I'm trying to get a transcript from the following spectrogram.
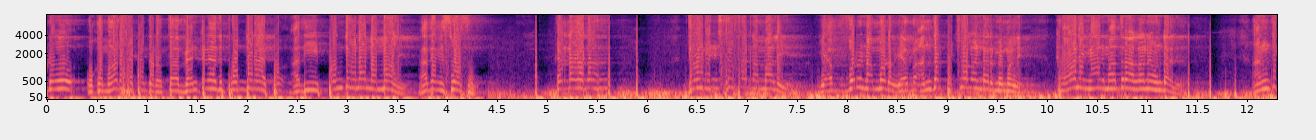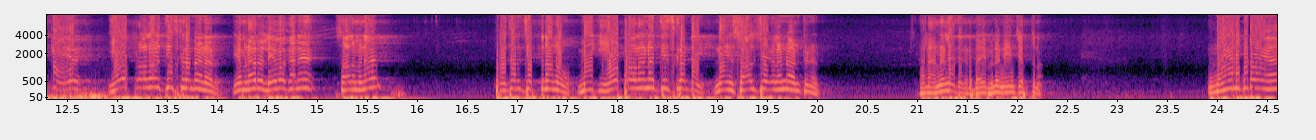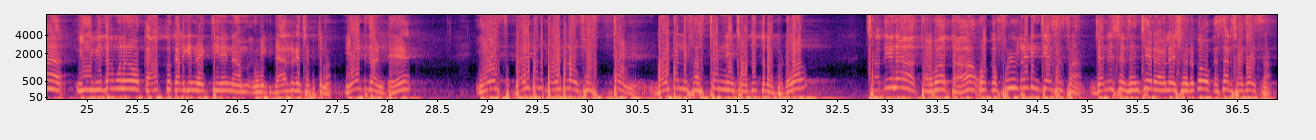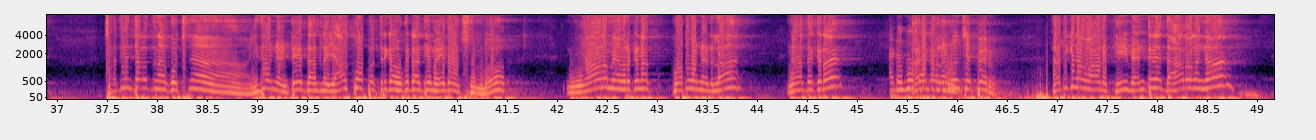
దేవుడు ఒక మాట చెప్పిన తర్వాత వెంటనే అది పొందిన అది పొందునే నమ్మాలి. అదే విశ్వాసం. కరెక్ట్ కదా? దేవుడు ఇచ్చేసారి నమ్మాలి. ఎవ్వరు నమ్మడు. ఎవ అందరు పిచ్చోళ్ళు అంటారు మిమ్మల్ని. కానీ మీరు మాత్రం అలానే ఉండాలి. అందుకే ఏ ప్రాబ్లం తీసుకురండి అన్నారు. ఏమన్నారు? లేవగానే? సాలమనే? ప్రజలు చెప్తున్నాను మీకు ఏ ప్రాబ్లమైనా తీసుకురండి. నేను సాల్వ్ చేయగలను అంటున్నాడు. అని అనలేదు ఇక్కడ బైబిల్లో నేను చెప్తున్నా. నేను కూడా ఈ విధములుగా ఒక ఆత్మ కలిగిన వ్యక్తిని మీకు డైరెక్ట్గా చెప్తున్నా. ఏంటిదంటే ఏ బైబిల్ బైబిల్ ఫస్ట్ టైం బైబిల్ని ఫస్ట్ టైం నేను చదువుతున్నప్పుడు. చదివిన తర్వాత ఒక ఫుల్ రీడింగ్ చేసేసాను జనరేషన్ నుంచి రెవల్యూషన్ వరకు ఒకసారి చదివేసిన చదివిన తర్వాత నాకు వచ్చిన ఇదేంటంటే దాంట్లో యాకో పత్రిక ఒకటో అధ్యాయం ఐదో వచనంలో జ్ఞానం ఎవరికైనా కొదువన్నడిలా నా దగ్గర. అడగలను చెప్పారు. అడిగిన వారికి వెంటనే ధారాళంగా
